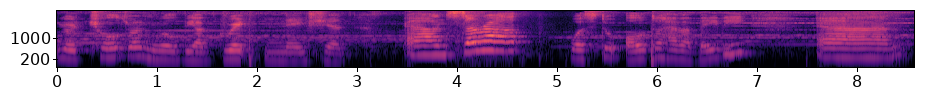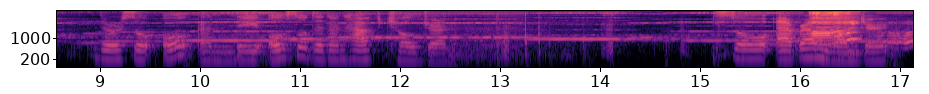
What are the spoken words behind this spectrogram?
your children will be a great nation. And Sarah was too old to have a baby and they were so old and they also didn't have children. So Abraham uh, wondered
